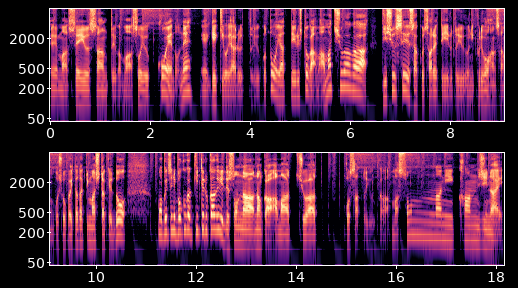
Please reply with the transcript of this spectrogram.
えーまあ、声優さんというか、まあ、そういう声のね、えー劇をやるということをやっている人が、まあ、アマチュアが自主制作されているというふうに栗ごはんさんご紹介いただきましたけど、まあ、別に僕が聞いてる限りでそんななんかアマチュアっぽさというか、まあ、そんなに感じない。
